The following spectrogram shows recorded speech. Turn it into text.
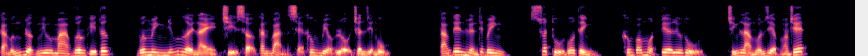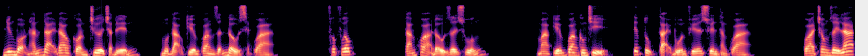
cảm ứng được như ma vương khí tức, vương minh những người này chỉ sợ căn bản sẽ không biểu lộ chân diện mục. Tám tên huyền thiết binh, xuất thủ vô tình, không có một tia lưu thủ, chính là muốn diệp hoang chết. Nhưng bọn hắn đại đao còn chưa chặt đến, một đạo kiếm quang dẫn đầu xẹt qua. Phốc phốc, tám quả đầu rơi xuống. Mà kiếm quang không chỉ, tiếp tục tại bốn phía xuyên thẳng qua. Qua trong giây lát,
